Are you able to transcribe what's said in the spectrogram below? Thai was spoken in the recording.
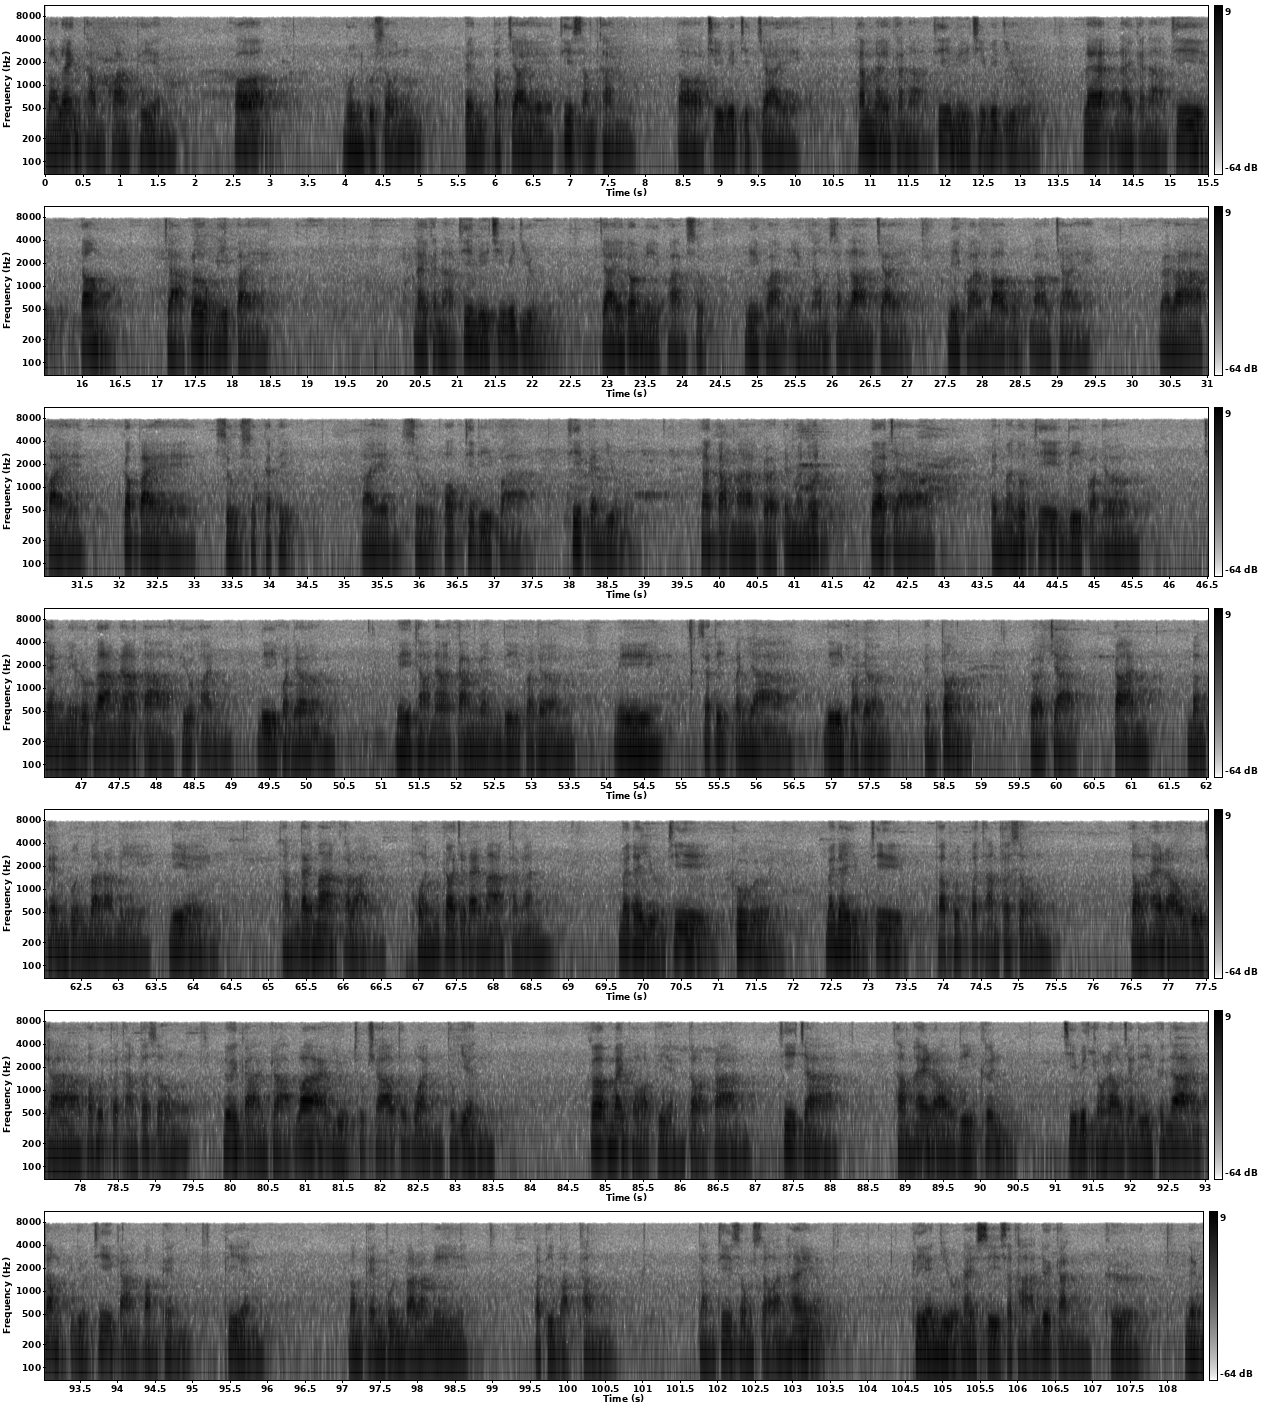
มาเร่งทำความเพียร เพราะบุญกุศลเป็นปัจจัยที่สำคัญต่อชีวิตจิตใจ ทั้งในขณะที่มีชีวิตอยู่ และในขณะที่ต้องจากโลกนี้ไป ในขณะที่มีชีวิตอยู่ ใจก็มีความสุข มีความอิ่มหนำสำราญใจ มีความเบาอกเบาใจ เวลาไปก็ไปสู่สุคติ ไปสู่ภพที่ดีกว่าที่เป็นอยู่ ถ้ากลับมาเกิดเป็นมนุษย์ ก็จะเป็นมนุษย์ที่ดีกว่าเดิม เช่นมีรูปร่างหน้าตาผิวพรรณ ดีกว่าเดิม มีฐานะการเงินดีกว่าเดิม มีสติปัญญาดีกว่าเดิม เป็นต้น เกิดจากการบำเพ็ญบุญบารมีนี่เองทำได้มากเท่าไหร่ผลก็จะได้มากเท่านั้น ไม่ได้อยู่ที่ผู้อื่น ไม่ได้อยู่ที่พระพุทธพระธรรมพระสงฆ์ ต่อให้เราบูชาพระพุทธพระธรรมพระสงฆ์ด้วยการกราบไหว้อยู่ทุกเช้าทุกวันทุกเย็น ก็ไม่พอเพียงต่อการที่จะทำให้เราดีขึ้น ชีวิตของเราจะดีขึ้นได้ ต้องอยู่ที่การบำเพ็ญเพียรบำเพ็ญบุญบารมี ปฏิบัติธรรม ดังที่ทรงสอนให้ พียรอยู่ในสี่สถานด้วยกันคือหนึ่ง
